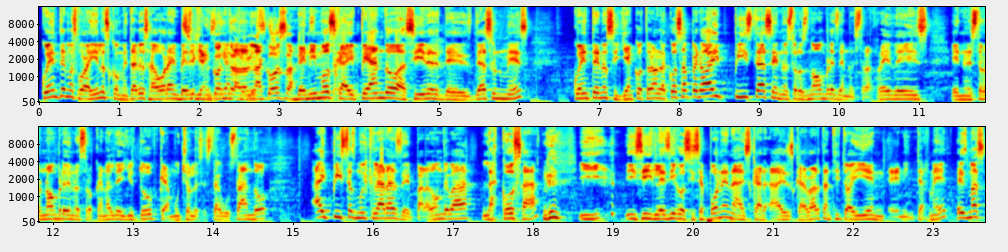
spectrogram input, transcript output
cuéntenos por ahí en los comentarios ahora en vez de que ya nos digan encontraron que la cosa. Venimos hypeando así desde desde hace un mes. Cuéntenos si ya encontraron la cosa, pero hay pistas en nuestros nombres de nuestras redes, en nuestro nombre de nuestro canal de YouTube que a muchos les está gustando. Hay pistas muy claras de para dónde va la cosa. Y, y si les digo, si se ponen a, escar- a escarbar tantito ahí en, en internet, es más,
